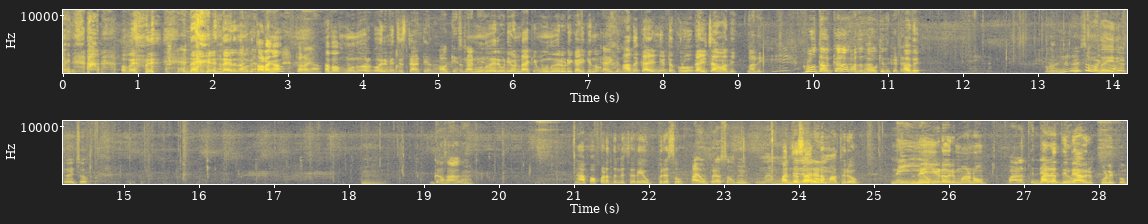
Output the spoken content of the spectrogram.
അപ്പോൾ എന്തായാലും എന്തായാലും നമുക്ക് തുടങ്ങാം. തുടങ്ങാം. അപ്പോൾ മൂന്ന് പേർക്ക് ഒരുമിച്ച് സ്റ്റാർട്ട് ചെയ്യണം. മൂന്ന് പേര് കൂടി ഉണ്ടാക്കി മൂന്ന് പേര് കൂടി കഴിക്കുന്നു. അത് കഴിഞ്ഞിട്ട് ക്രൂ കഴിച്ചാൽ മതി. മതി. ക്രൂ തൽക്കാലം അത് നോക്കി നിൽക്കട്ടെ. അതെ. ധൈര്യമായിട്ട് വെച്ചോ ആ പപ്പടത്തിന്റെ ചെറിയ ഉപ്പുരസവും ആ പഞ്ചസാരയുടെ മധുരവും നെയ്യ് നെയ്യുടെ ഒരു മണവും പഴത്തിന്റെ പഴത്തിന്റെ ആ ഒരു പുളിപ്പും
